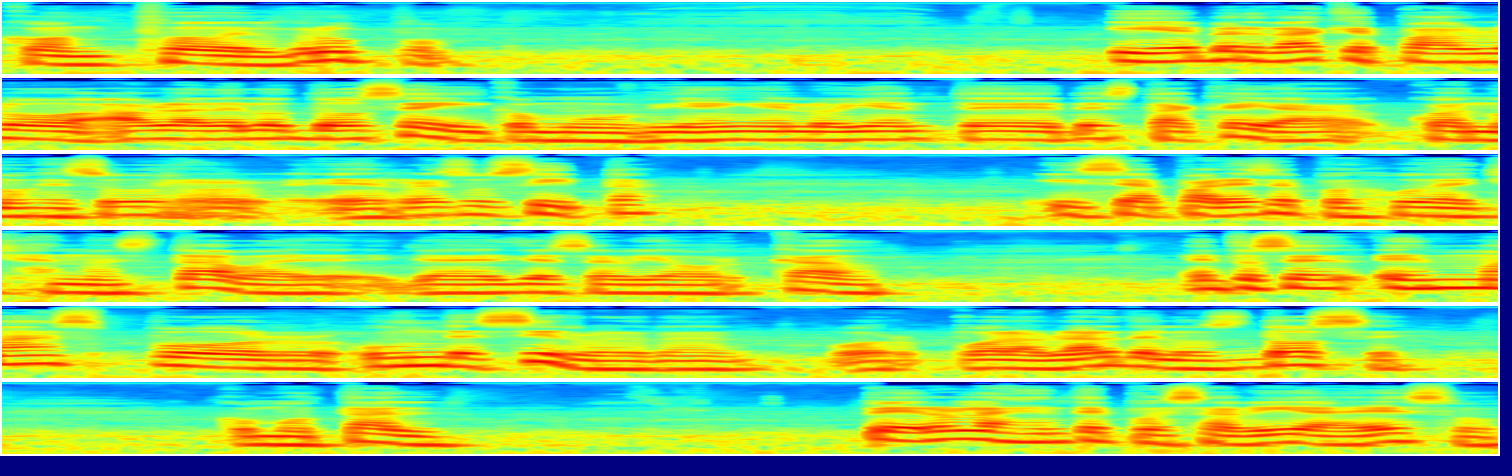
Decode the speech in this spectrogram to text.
con todo el grupo. Y es verdad que Pablo habla de los doce y como bien el oyente destaca ya cuando Jesús eh, resucita y se aparece pues Judas ya no estaba, ya él ya se había ahorcado. Entonces es más por un decir, ¿verdad? Por, por hablar de los doce como tal. Pero la gente pues sabía eso,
